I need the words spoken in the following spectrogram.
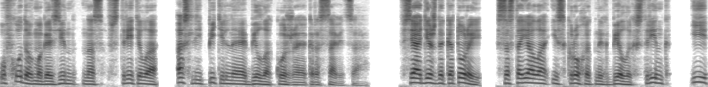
У входа в магазин нас встретила ослепительная белокожая красавица, вся одежда которой состояла из крохотных белых стринг и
